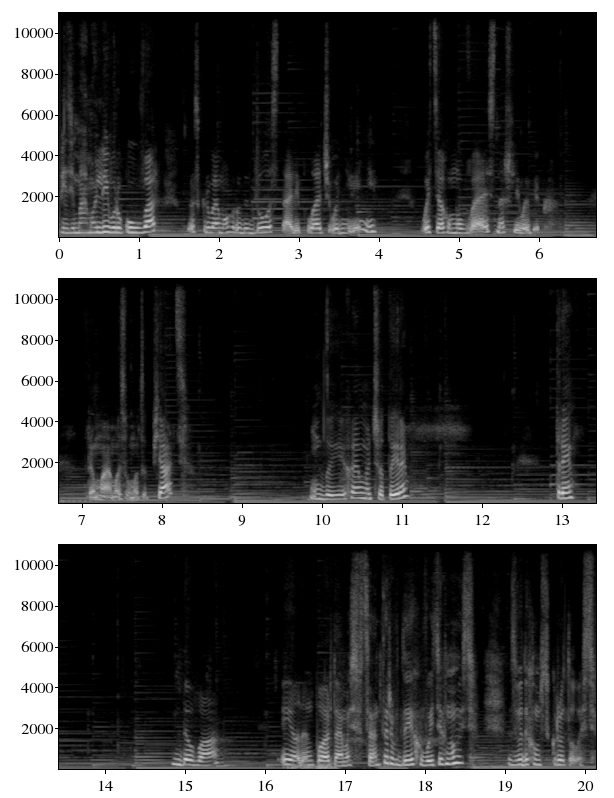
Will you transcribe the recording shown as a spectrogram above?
Підіймаємо ліву руку вверх, розкриваємо груди до стелі, плечі в одній лінії. Витягуємо весь наш лівий бік. Тримаємо з вами тут 5. Дихаємо. 4. 3. 2. І один. Повертаємось в центр. Вдих, витягнулись. З видихом скрутились.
